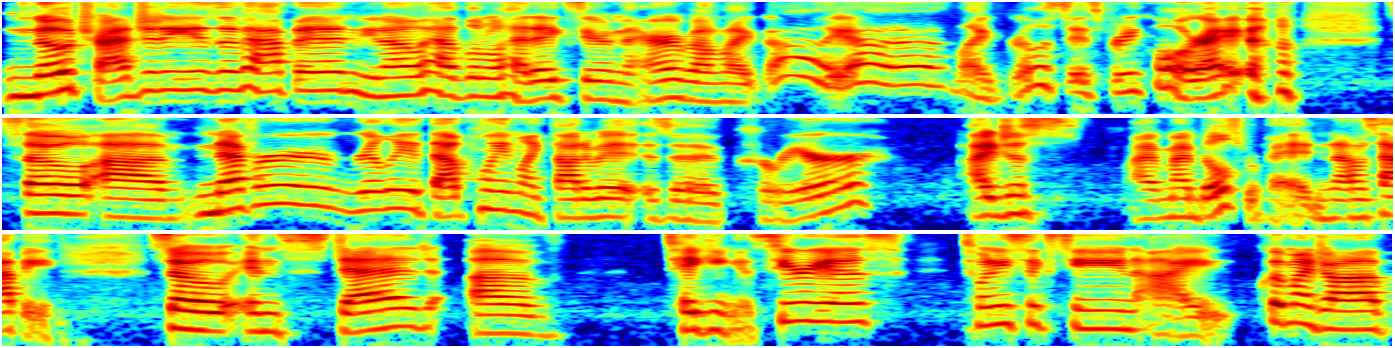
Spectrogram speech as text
no tragedies have happened. You know, had little headaches here and there, but I'm like, oh yeah, like real estate's pretty cool, right? so um, never really at that point like thought of it as a career. I just I, my bills were paid and I was happy. So instead of taking it serious, 2016, I quit my job,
